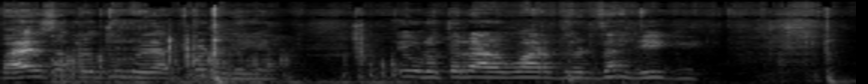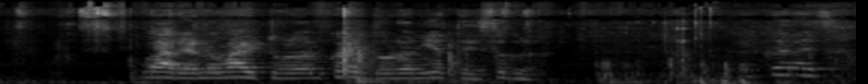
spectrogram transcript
बाहेर सगळं धुरळ्यात पडलं या. एवढं तर वारधड झाली की. वाऱ्यानं वायटोळण कळदोळण येतंय सगळं. काय करायचं?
